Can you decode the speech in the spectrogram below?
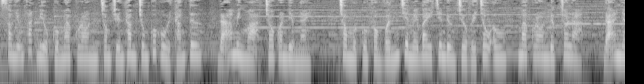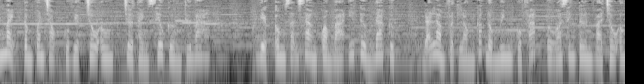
sau những phát biểu của Macron trong chuyến thăm Trung Quốc hồi tháng 4 đã minh họa cho quan điểm này. Trong một cuộc phỏng vấn trên máy bay trên đường trở về châu Âu, Macron được cho là đã nhấn mạnh tầm quan trọng của việc châu Âu trở thành siêu cường thứ ba. Việc ông sẵn sàng quảng bá ý tưởng đa cực đã làm phật lòng các đồng minh của Pháp ở Washington và châu Âu.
